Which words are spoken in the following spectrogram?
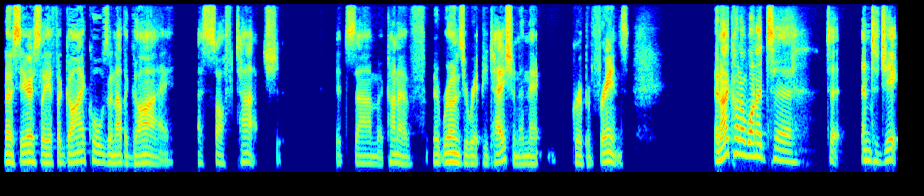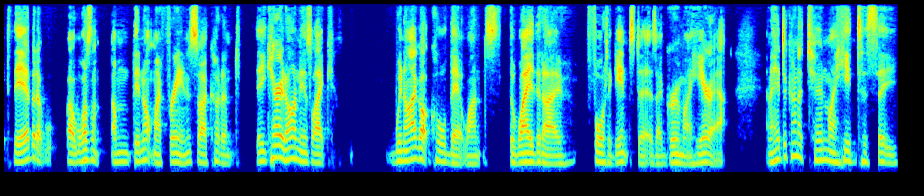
no, seriously. If a guy calls another guy a soft touch it's um it kind of it ruins your reputation in that group of friends and i kind of wanted to to interject there but it, it wasn't um they're not my friends so i couldn't he carried on he's like when i got called that once the way that i fought against it is i grew my hair out and i had to kind of turn my head to see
